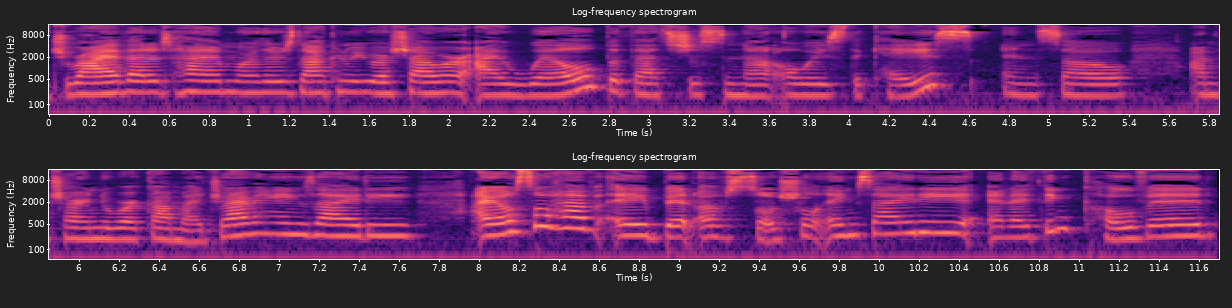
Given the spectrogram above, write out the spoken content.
drive at a time where there's not going to be rush hour, I will, but that's just not always the case. And so I'm trying to work on my driving anxiety. I also have a bit of social anxiety, and I think COVID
